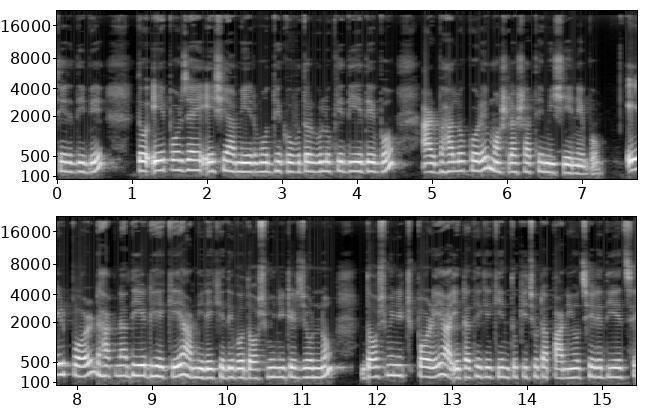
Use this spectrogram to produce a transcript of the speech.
ছেড়ে দিবে, তো এ পর্যায়ে এসে আমি এর মধ্যে কবুতরগুলোকে দিয়ে দেব আর ভালো করে মশলার সাথে মিশিয়ে নেব। এরপর ঢাকনা দিয়ে ঢেকে আমি রেখে দেব দশ মিনিটের জন্য। দশ মিনিট পরে এটা থেকে কিন্তু কিছুটা পানিও ছেড়ে দিয়েছে।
